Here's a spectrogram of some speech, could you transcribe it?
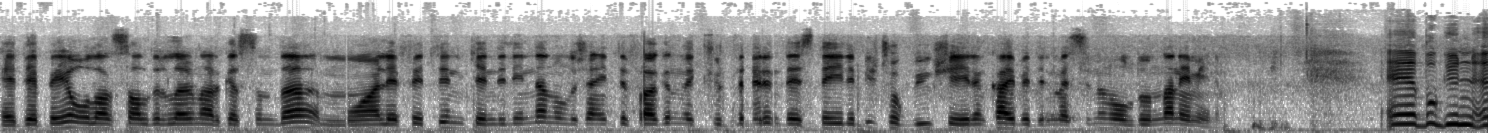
HDP'ye olan saldırıların arkasında muhalefetin kendiliğinden oluşan ittifakın ve Kürtlerin desteğiyle birçok büyük şehrin kaybedilmesinin olduğundan eminim. E, Bugün e,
